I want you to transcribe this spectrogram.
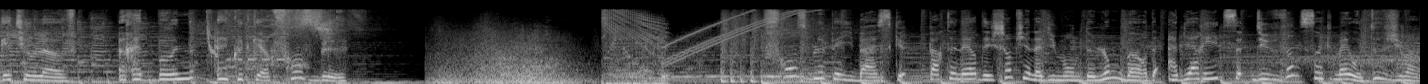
Get your love. Redbone, un coup de cœur France Bleu. Pays Basque, partenaire des championnats du monde de longboard à Biarritz du 25 mai au 2 juin.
